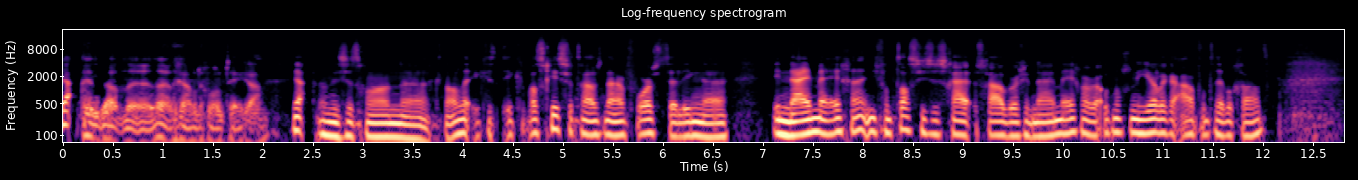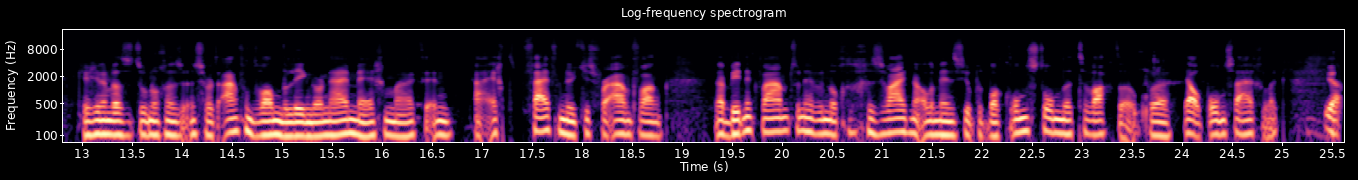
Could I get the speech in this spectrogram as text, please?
Ja. En dan, uh, nou, dan gaan we er gewoon tegenaan. Ja, dan is het gewoon knallen. Ik, ik was gisteren trouwens naar een voorstelling in Nijmegen. In die fantastische schouwburg in Nijmegen. Waar we ook nog zo'n heerlijke avond hebben gehad. Ik herinner me dat we toen nog een, een soort avondwandeling door Nijmegen maakten. En ja, echt vijf minuutjes voor aanvang daar binnenkwamen. Toen hebben we nog gezwaaid naar alle mensen die op het balkon stonden te wachten op, uh, ja, op ons eigenlijk. Ja.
